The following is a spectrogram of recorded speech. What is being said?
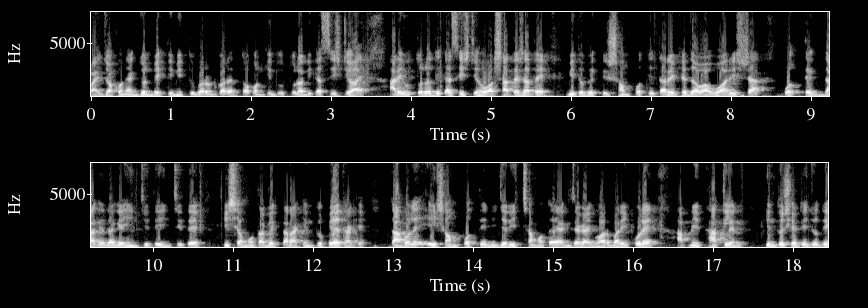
পায়? যখন একজন ব্যক্তি মৃত্যুবরণ করেন, তখন কিন্তু উত্তরাধিকার সৃষ্টি হয়। আর এই উত্তরাধিকার সৃষ্টি হওয়ার সাথে সাথে মৃত ব্যক্তির সম্পত্তি, তা রেখে যাওয়া ওয়ারিশরা প্রত্যেক দাগে দাগে ইঞ্চিতে ইঞ্চিতে হিসাব মোতাবেক তারা কিন্তু পেয়ে থাকে। তাহলে এই সম্পত্তি নিজের ইচ্ছা মতো এক জায়গায় ঘর বাড়ি করে আপনি থাকলেন। কিন্তু সেটি যদি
